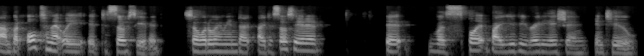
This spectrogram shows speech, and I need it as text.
um, but ultimately it dissociated. So what do we mean by, by dissociated? It was split by UV radiation into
